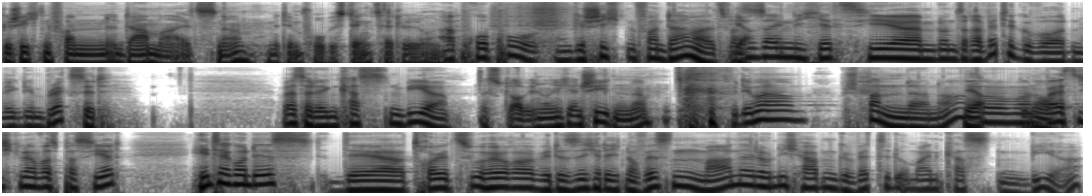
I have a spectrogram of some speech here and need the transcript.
Geschichten von damals, ne? Mit dem Phobis-Denkzettel. Apropos, Geschichten von damals. Was ja. ist eigentlich jetzt hier mit unserer Wette geworden wegen dem Brexit? Weißt du, den Kasten Bier. Das ist, glaube ich, noch nicht entschieden, ne? Es wird immer spannender, ne? Ja, also man genau. weiß nicht genau, was passiert. Hintergrund ist, der treue Zuhörer wird es sicherlich noch wissen, Manuel und ich haben gewettet um einen Kasten Bier.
